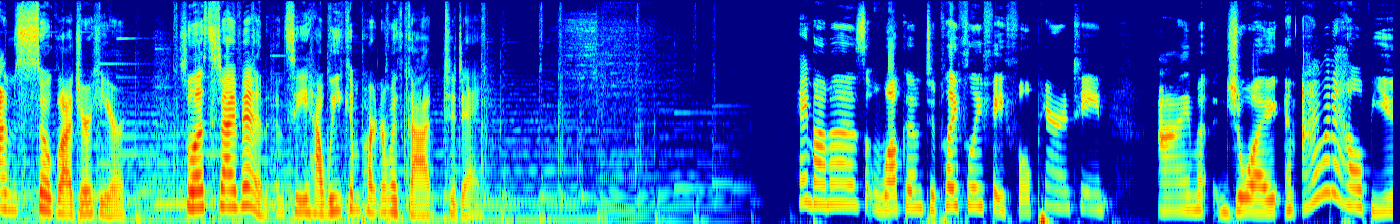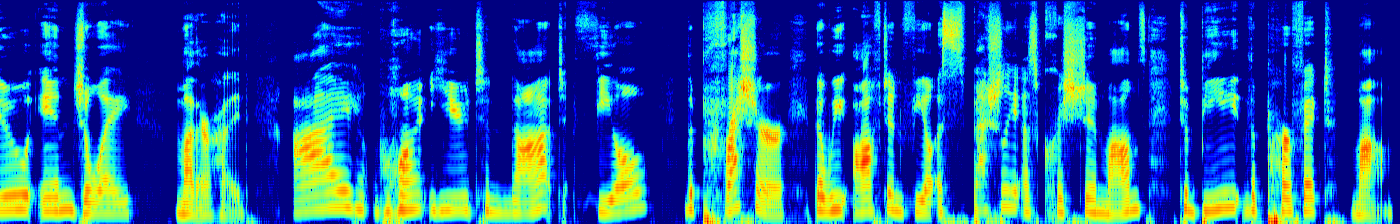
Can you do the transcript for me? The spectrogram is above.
I'm so glad you're here. So let's dive in and see how we can partner with God today. Hey, mamas, welcome to Playfully Faithful Parenting. I'm Joy, and I want to help you enjoy motherhood. I want you to not feel the pressure that we often feel, especially as Christian moms, to be the perfect mom,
